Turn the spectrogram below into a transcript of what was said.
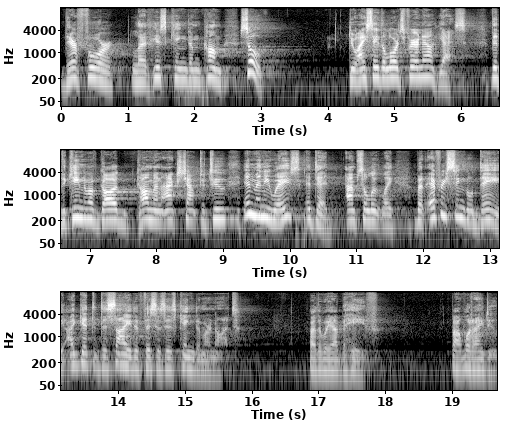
Therefore, let his kingdom come. So, do I say the Lord's Prayer now? Yes. Did the kingdom of God come in Acts chapter 2? In many ways, it did, absolutely. But every single day, I get to decide if this is his kingdom or not by the way I behave, by what I do,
